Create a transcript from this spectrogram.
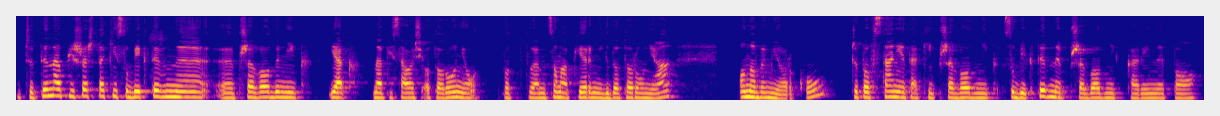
y, czy ty napiszesz taki subiektywny y, przewodnik, jak napisałeś o Toruniu, pod tytułem Co ma piernik do Torunia, o Nowym Jorku? Czy powstanie taki przewodnik, subiektywny przewodnik Kariny po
